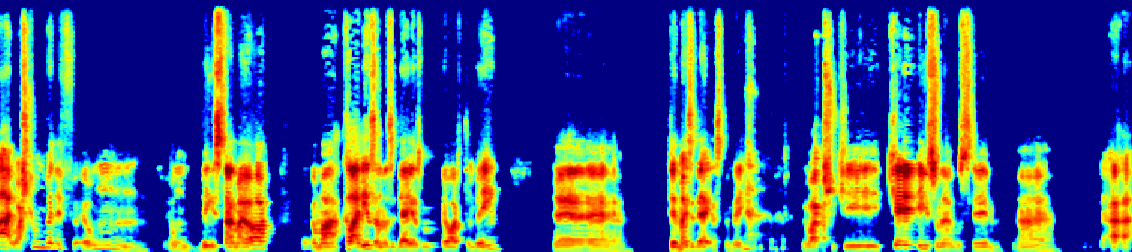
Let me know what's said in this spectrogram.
Ah, eu acho que é um, é um, é um bem-estar maior, é uma clareza nas ideias maior também, é, ter mais ideias também. eu acho que, que é isso, né? Você. Ah,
